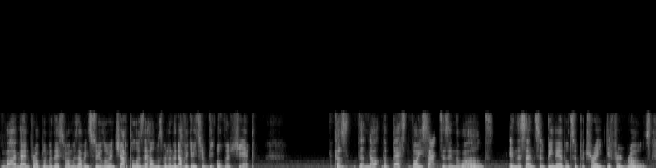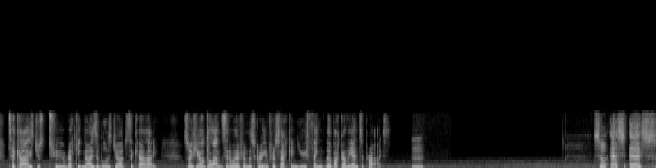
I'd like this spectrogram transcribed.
My main problem with this one was having Sulu and Chapel as the helmsman and the navigator of the other ship. Because they're not the best voice actors in the world in the sense of being able to portray different roles. Takei's just too recognizable as George Takei. So if you're glancing away from the screen for a second, you think they're back on the Enterprise. Mm. So SS,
